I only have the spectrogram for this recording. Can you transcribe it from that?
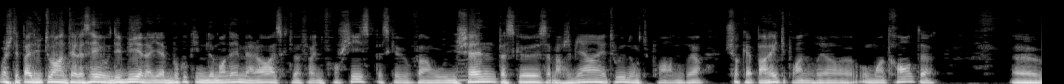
Moi j'étais pas du tout intéressé. Au début il y en a- beaucoup qui me demandaient mais alors est-ce que tu vas faire une franchise parce que enfin ou une Mhm. chaîne parce que ça marche bien et tout donc tu pourras en ouvrir je suis sûr qu'à Paris tu pourras en ouvrir euh, au moins 30 euh,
